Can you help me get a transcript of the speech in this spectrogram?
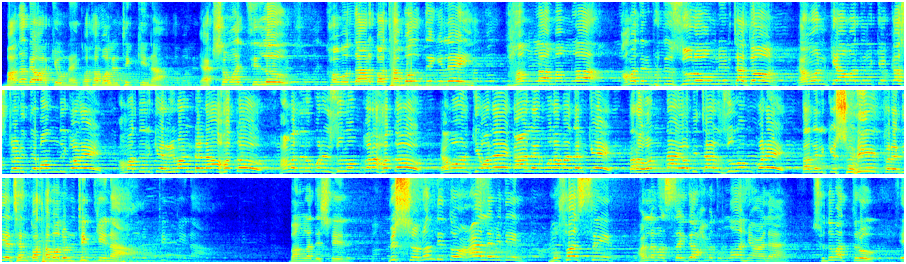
বাধা দেওয়ার কেউ নাই, কথা বলেন ঠিক কি না এক সময় ছিল ক্ষমতার কথা বলতে গেলেই হামলা, মামলা, আমাদের প্রতি জুলুম, নির্যাতন, এমনকি আমাদেরকে কাস্টডিতে বন্দি করে, আমাদেরকে রিমান্ডে নেওয়া হতো, আমাদের উপরে জুলুম করা হতো, এমনকি অনেক আলেম ওলামাদেরকে তারা অন্যায়, অবিচার, জুলুম করে তাদেরকে শহীদ করে দিয়েছেন, কথা বলুন ঠিক কি না বাংলাদেশের বিশ্ব নন্দিত আলেমিদিন মুফাসসির আল্লামা সাইদ রহমতুল্লাহ আলাই শুধুমাত্র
